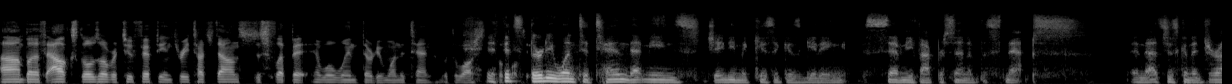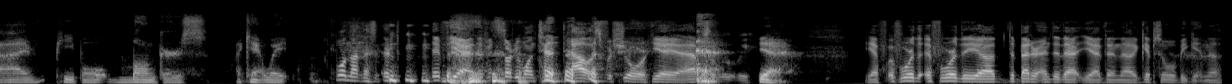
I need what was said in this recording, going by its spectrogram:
Um, but if Alex goes over 250 and three touchdowns, just flip it and we'll win 31 to 10 with the Washington If it's team. 31 to 10, that means JD McKissic is getting 75% of the snaps. And that's just going to drive people bonkers. I can't wait. Well, not necessarily. If, if yeah, if it's 31-10 Dallas for sure. Yeah, yeah, absolutely. Yeah. Yeah, if, if we're the, if we're the uh, the better end of that, yeah, then uh, Gibson will be getting the,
